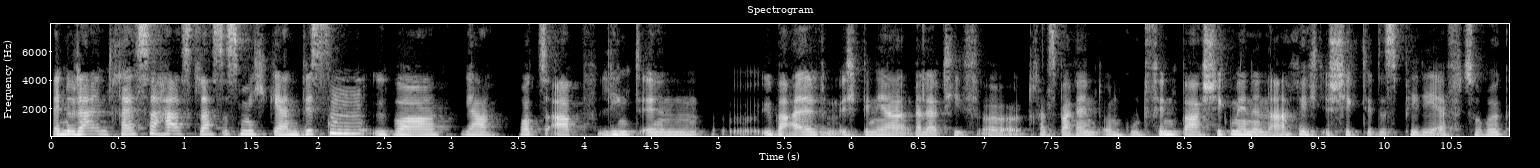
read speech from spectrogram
Wenn du da Interesse hast, lass es mich gern wissen über ja, WhatsApp, LinkedIn, äh, überall. Ich bin ja relativ äh, transparent und gut findbar. Schick mir eine Nachricht, ich schicke dir das PDF zurück,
